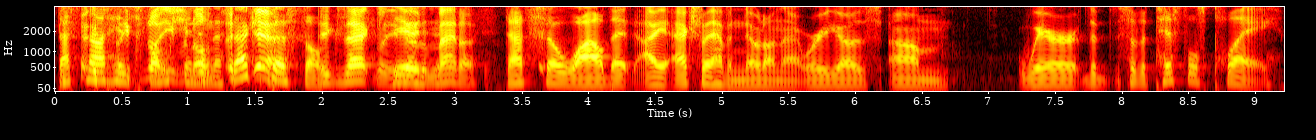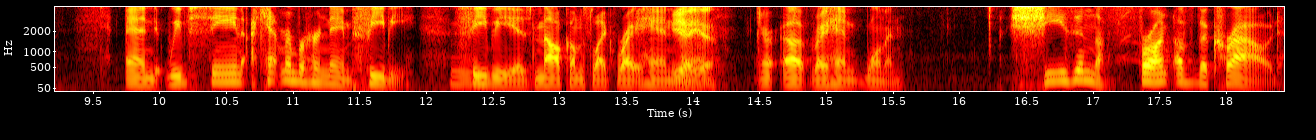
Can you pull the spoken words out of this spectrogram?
That's not his not function even in the Sex Yeah, Pistols. Exactly. Dude, it doesn't matter. That's so wild that I actually have a note on that where he goes, um, where the so the Pistols play, and we've seen I can't remember her name, Phoebe. Phoebe is Malcolm's like right hand Hmm. Yeah, man, or, uh, right hand woman. She's in the front of the crowd.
